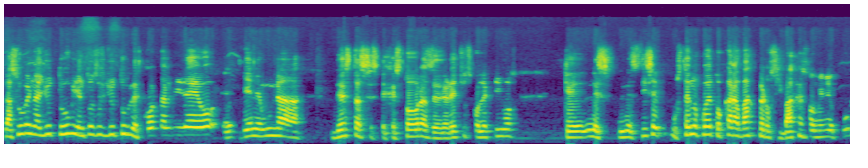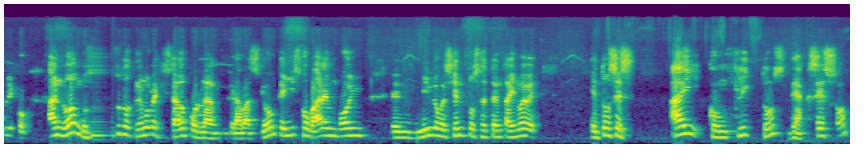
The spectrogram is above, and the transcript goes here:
La suben a YouTube y entonces YouTube les corta el video, eh, viene una de estas este, gestoras de derechos colectivos que les, les, dice, usted no puede tocar a Bach, pero si Bach es dominio público. Ah, no, nosotros lo tenemos registrado por la grabación que hizo Barenboim en 1979. Entonces, hay conflictos de acceso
